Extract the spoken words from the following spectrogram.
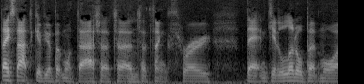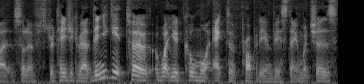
they start to give you a bit more data to, Mm. to think through that and get a little bit more sort of strategic about it. Then you get to what you'd call more active property investing, which is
